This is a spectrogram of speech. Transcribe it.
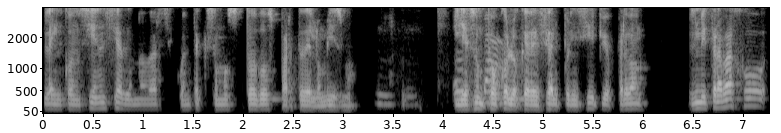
La inconsciencia de no darse cuenta que somos todos parte de lo mismo. Y es un poco lo que decía al principio, perdón. Pues mi trabajo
